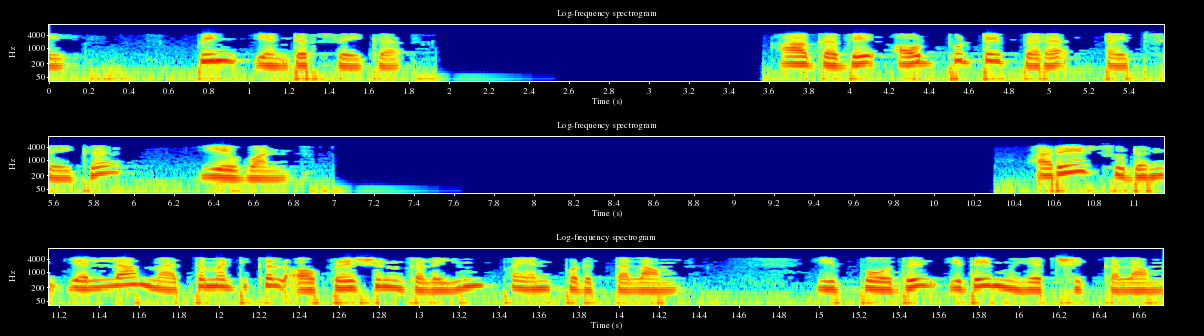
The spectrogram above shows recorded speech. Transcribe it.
ஆ பின் enter செய்க. ஆகவே ஆட்புட் ஐ பெற டைப் செய்க ஆ1 அரேஸ் உடன் எல்லா மேத்தமேட்டிக்கல் ஆப்பரேஷன் களையும் பயன்படுத்தலாம். இப்போது இதை முயற்சிக்கலாம்.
